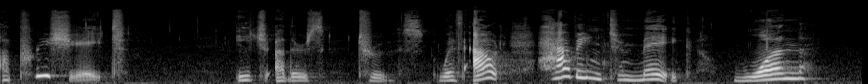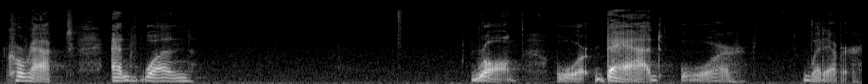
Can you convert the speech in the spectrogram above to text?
appreciate each other's truths without having to make one correct and one wrong or bad or whatever.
